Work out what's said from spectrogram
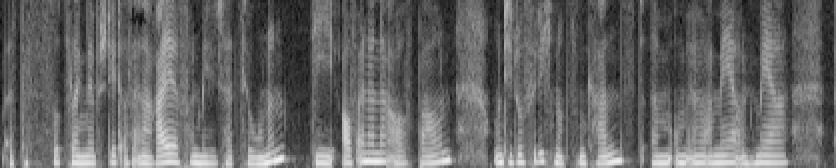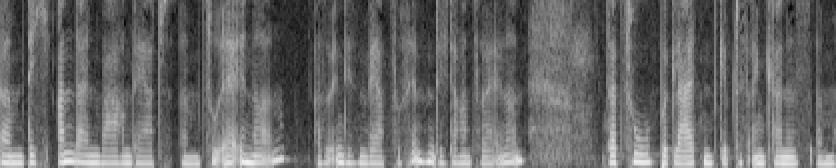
das ist sozusagen, der besteht aus einer Reihe von Meditationen, die aufeinander aufbauen und die du für dich nutzen kannst, ähm, um immer mehr und mehr ähm, dich an deinen wahren Wert ähm, zu erinnern, also in diesen Wert zu finden, dich daran zu erinnern. Dazu begleitend gibt es ein kleines ähm,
